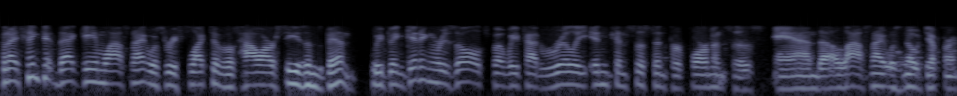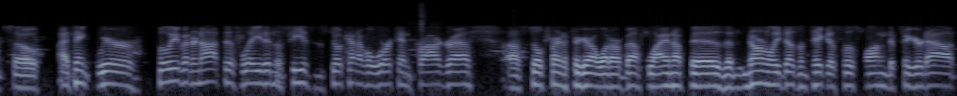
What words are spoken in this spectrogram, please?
but I think that that game last night was reflective of how our season's been. We've been getting results, but we've had really inconsistent performances, and uh, last night was no different. So I think we're, believe it or not, this late in the season, still kind of a work in progress. Uh, still trying to figure out what our best lineup is, and normally doesn't take us this long to figure it out.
